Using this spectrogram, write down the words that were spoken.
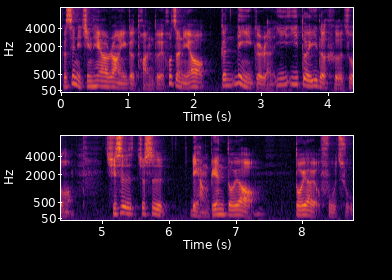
可是你今天要让一个团队，或者你要跟另一个人一一对一的合作，其实就是两边都要都要有付出。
